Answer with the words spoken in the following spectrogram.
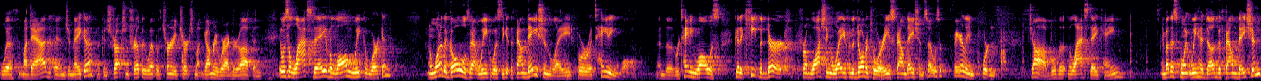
with my dad in Jamaica, a construction trip. We went with Trinity Church Montgomery, where I grew up. And it was the last day of a long week of working. And one of the goals that week was to get the foundation laid for a retaining wall. And the retaining wall was going to keep the dirt from washing away from the dormitory's foundation. So it was a fairly important job. Well, the, the last day came, and by this point, we had dug the foundation,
